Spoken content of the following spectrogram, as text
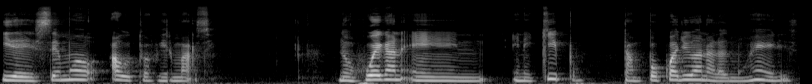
y de este modo autoafirmarse. No juegan en, en equipo, tampoco ayudan a las mujeres,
